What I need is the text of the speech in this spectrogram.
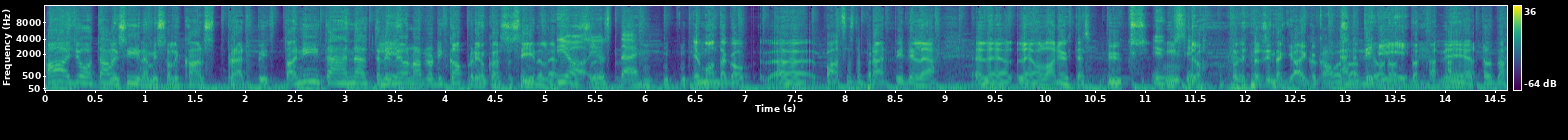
aa joo, tää oli siinä, missä oli kans Brad Pitt. Tai niin, tämähän näytteli Niin. Leonardo DiCaprion kanssa siinä leffassa. Joo, just näin. Ja montako äh, patsasta Brad Pittillä ja Leo, Leolla on yhteensä? Yksi. Yksi. Mm, joo, ja sitäkin aika kauan saatiin niin, odottaa. niin, että tota,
